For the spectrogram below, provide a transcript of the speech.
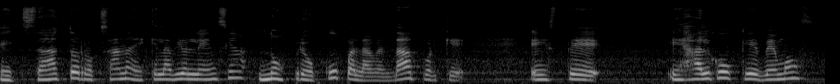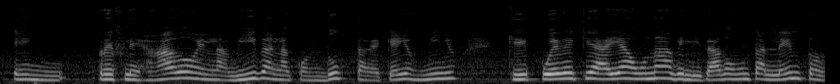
Exacto, Roxana, es que la violencia nos preocupa, la verdad, porque este es algo que vemos reflejado en la vida, en la conducta de aquellos niños, que puede que haya una habilidad o un talento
